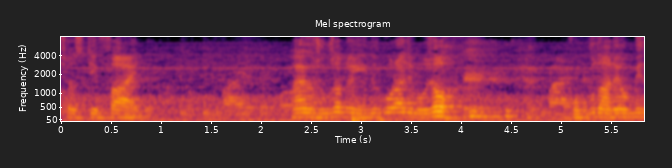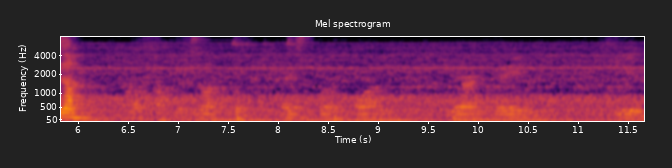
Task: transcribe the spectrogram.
justified justified or 아이고 중삼정 읽는 꼬라지 보소 공부도 안 해옵니다 or factual based on where they live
